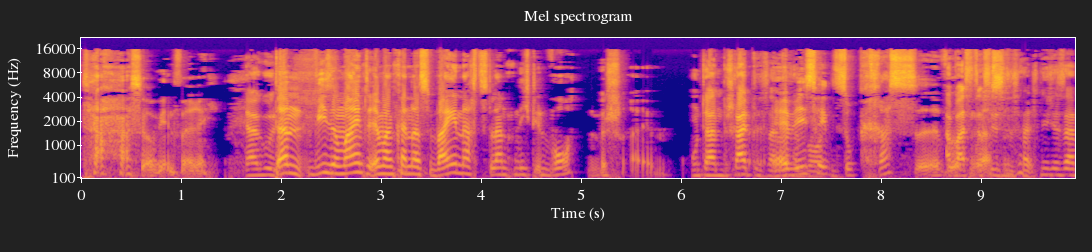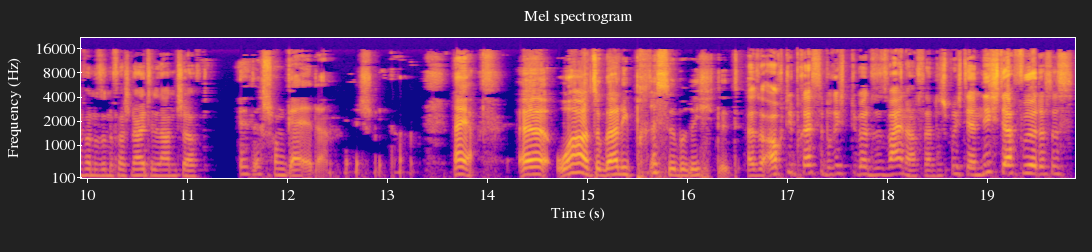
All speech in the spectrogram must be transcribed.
Da hast du auf jeden Fall recht. Ja gut. Dann, wieso meinte er, man kann das Weihnachtsland nicht in Worten beschreiben? Und dann beschreibt es einfach. Er will es halt so krass äh, Aber wirken das ist lassen. es halt nicht. Das ist einfach nur so eine verschneite Landschaft. Ja, das ist schon geil dann. Naja. Äh, wow, sogar die Presse berichtet. Also auch die Presse berichtet über das Weihnachtsland. Das spricht ja nicht dafür, dass es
